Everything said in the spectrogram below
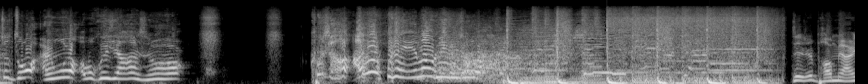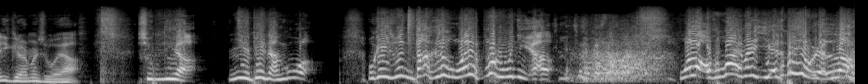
就昨晚上我老婆回家的时候，裤衩子没了。我跟你说，这时旁边一哥们说呀：兄弟啊，你也别难过。”我跟你说，你大哥我也不如你啊！我老婆外面也他妈有人了，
